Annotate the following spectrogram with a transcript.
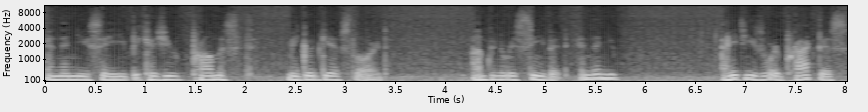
And then you say, because you promised me good gifts, Lord, I'm going to receive it. And then you, I hate to use the word practice,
